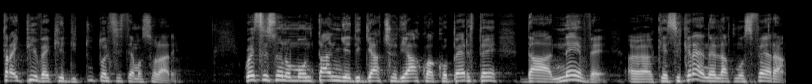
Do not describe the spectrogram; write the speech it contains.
tra i più vecchi di tutto il Sistema Solare. Queste sono montagne di ghiaccio di acqua coperte da neve eh, che si crea nell'atmosfera,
